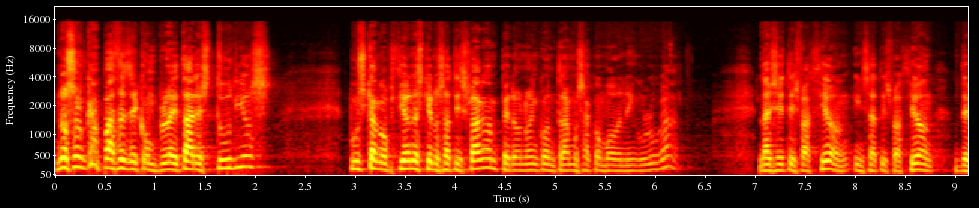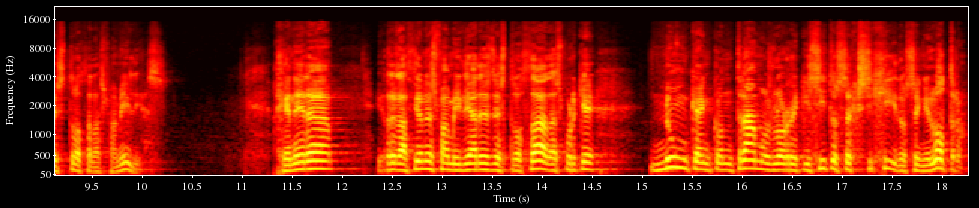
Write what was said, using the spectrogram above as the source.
no son capaces de completar estudios, buscan opciones que nos satisfagan, pero no encontramos acomodo en ningún lugar. La insatisfacción, insatisfacción destroza las familias. Genera relaciones familiares destrozadas porque nunca encontramos los requisitos exigidos en el otro.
